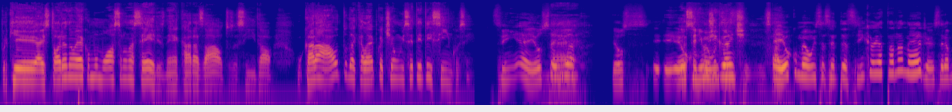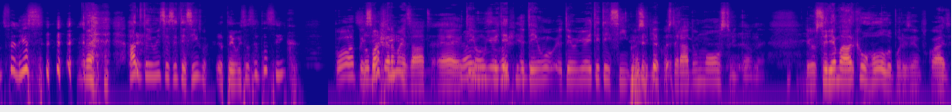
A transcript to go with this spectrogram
porque a história não é como mostram nas séries, né? Caras altos assim e tal. O cara alto daquela época tinha 1,75 assim. sim, é, eu seria. É. Eu, eu, Eu, seria um gigante. 1,60 sabe? É, eu com meu 1,65 eu ia estar na média, eu seria muito feliz. ah, tu tem 1,65? eu tenho 1,65. Porra, pensei que era mais alto. É, eu Não, tenho não, eu sou 1,80 baixinho. eu tenho, eu tenho 1,85. Eu seria considerado um monstro, então, né? Eu seria maior que o rolo, por exemplo, quase.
